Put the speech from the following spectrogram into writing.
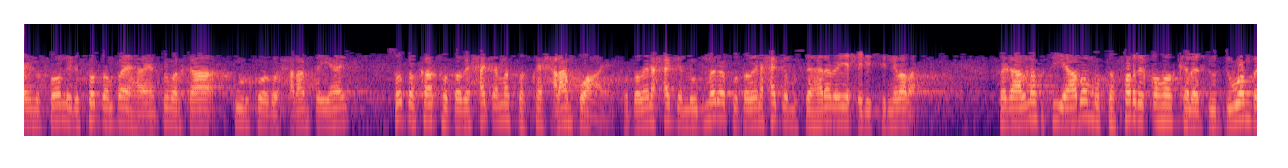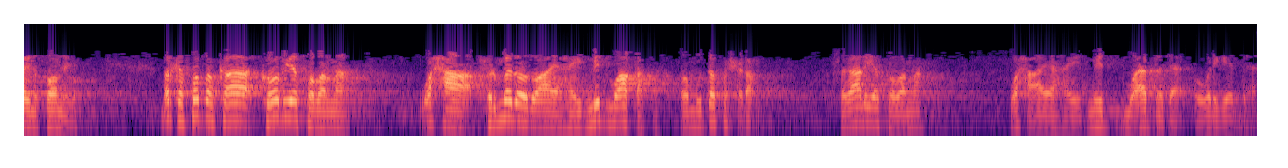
aynu soo nidhi soddon bay ahaayeen dumarkaa guurkoodu xaraamta yahay. Soddonkaa toddoba xagga nasabkay xaraam ku ahaayeen. Toddobana xagga nuugmada toddobana xagga musaharada iyo xidhiisinimada sagaalna siyaabo mutafariqahoo kala duduwan baynu soo nidhi. Marka soddonkaa koob iyo tobanna waxaa xurmadoodu ay ahayd mid muaqata oo muddo ku xidhan. Sagaal iyo tobanna waxa ay ahayd mid muabada oo weligeedba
